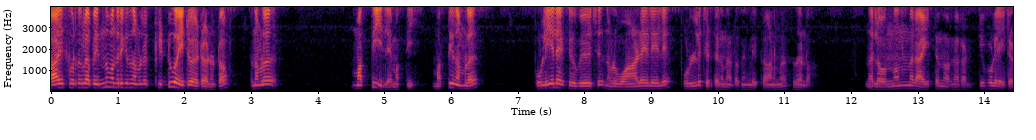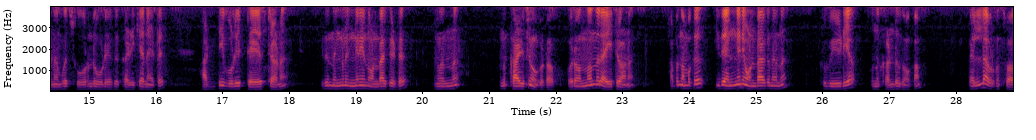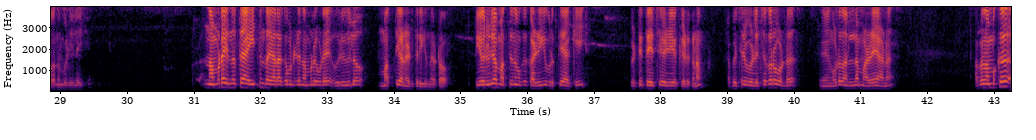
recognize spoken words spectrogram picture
Hi സുഹൃത്തുക്കളെ അപ്പോൾ ഇന്ന് വന്നിരിക്കുന്നത് നമ്മൾ കിഡു ഐറ്റം ആയിട്ടാണ് കേട്ടോ. നമ്മൾ മത്തിയില്ലേ മത്തി മത്തി. നമ്മൾ പുളിയിലൊക്കെ ഉപയോഗിച്ച് നമ്മൾ വാഴയിലയിൽ പൊള്ളിച്ചെടുത്തേക്കുന്ന കേട്ടോ നിങ്ങൾ ഈ കാണുന്നത്. ഇത് കണ്ടോ? നല്ല ഒന്നൊന്നര ഐറ്റം എന്ന് പറഞ്ഞാൽ അടിപൊളി ഐറ്റമാണ് നമുക്ക് ചോറിന്റെ കൂടെയൊക്കെ കഴിക്കാനായിട്ട് അടിപൊളി ടേസ്റ്റാണ് ഇത് നിങ്ങൾ ഇങ്ങനെയൊന്ന് ഉണ്ടാക്കിയിട്ട് നിങ്ങളൊന്ന് ഒന്ന് കഴിച്ചു നോക്കും കേട്ടോ. ഒരു ഒന്നൊന്നര ഐറ്റമാണ് അപ്പം നമുക്ക് ഇത് എങ്ങനെ ഉണ്ടാക്കുന്നതെന്ന് വീഡിയോ ഒന്ന് കണ്ടു നോക്കാം. എല്ലാവർക്കും സ്വാഗതം വീഡിയോയിലേക്ക്. നമ്മുടെ ഇന്നത്തെ ഐറ്റം തയ്യാറാക്കാൻ വേണ്ടിയിട്ട് നമ്മളിവിടെ ഒരു കിലോ മത്തിയാണ് എടുത്തിരിക്കുന്നത് കേട്ടോ. ഈ ഒരു കിലോ മത്തി നമുക്ക് കഴുകി വൃത്തിയാക്കി വെട്ടി തേച്ച് കഴുകിയൊക്കെ എടുക്കണം. അപ്പോൾ ഇച്ചിരി വെളിച്ചക്കുറവുണ്ട്. ഇങ്ങോട്ട് നല്ല മഴയാണ്. അപ്പോൾ നമുക്ക്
